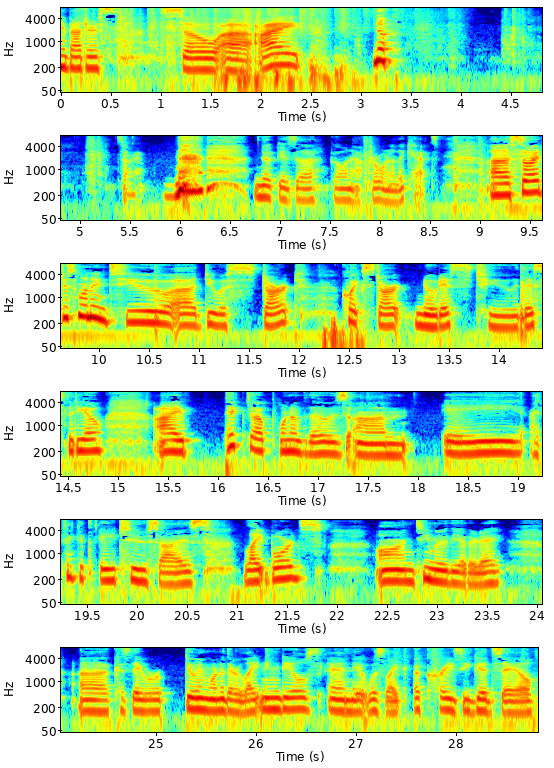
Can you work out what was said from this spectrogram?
honey badgers. So uh, I... Nook! Sorry. Nook is uh, going after one of the cats. Uh, so I just wanted to uh, do a start, quick start notice to this video. I picked up one of those um, A, I think it's A2 size light boards on Temu the other day because uh, they were doing one of their lightning deals and it was like a crazy good sale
